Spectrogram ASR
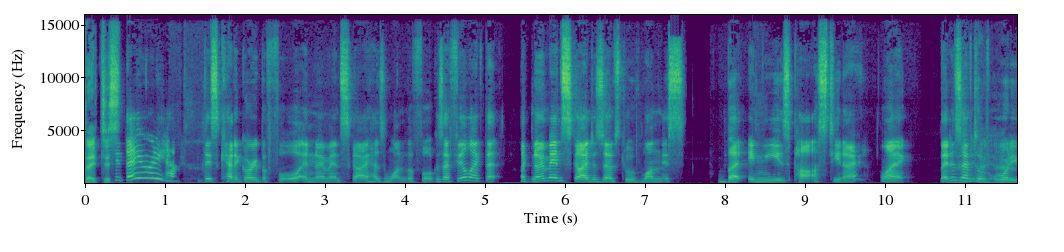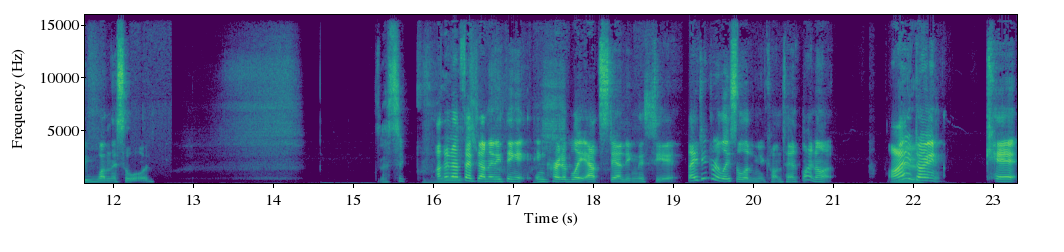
they just Did they already have this category before and No Man's Sky has won before? Because I feel like that like No Man's Sky deserves to have won this, but in years past, you know? Like they deserve to Maybe have already have. won this award. that's a great I don't know if they've done anything incredibly outstanding this year. They did release a lot of new content. Why not? I Yeah. don't care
